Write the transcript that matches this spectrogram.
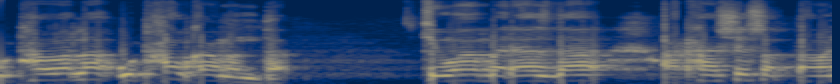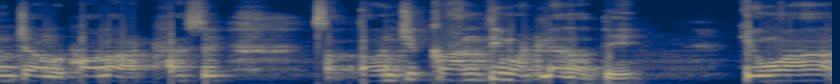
उठावाला उठाव का म्हणतात? किंवा बऱ्याचदा अठराशे सत्तावन्नच्या उठावाला अठराशे सत्तावन्नची क्रांती म्हटल्या जाते किंवा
